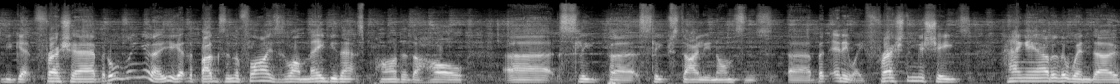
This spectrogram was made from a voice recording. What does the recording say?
you get fresh air, but also you know you get the bugs and the flies as well. Maybe that's part of the whole uh, sleep uh, sleep styly nonsense. Uh, but anyway, freshening the sheets, hanging out of the window,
